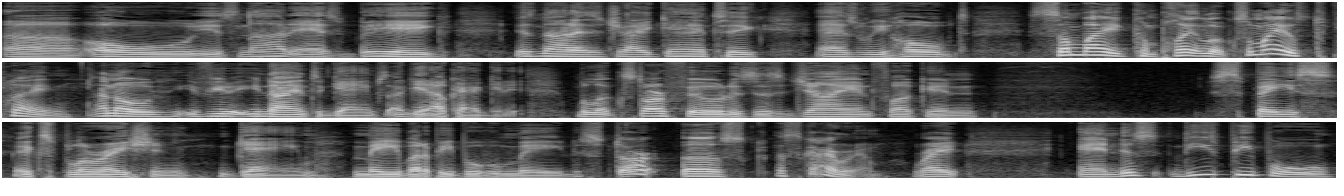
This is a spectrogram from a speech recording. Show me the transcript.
uh, oh, it's not as big, it's not as gigantic as we hoped. Somebody complain. Look, somebody was playing. I know if you, you're not into games, I get. Okay, I get it. But look, Starfield is this giant fucking space exploration game made by the people who made Star uh, Skyrim, right? And this these people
